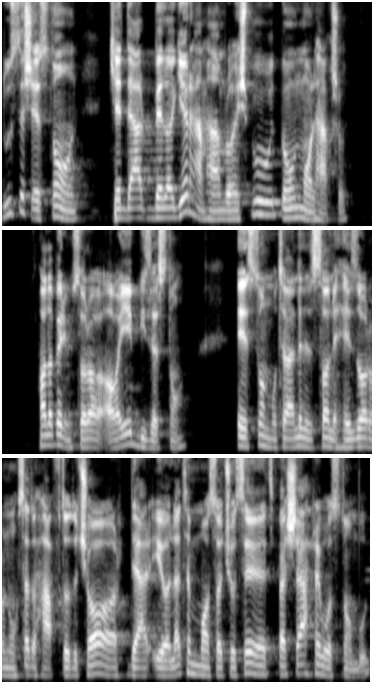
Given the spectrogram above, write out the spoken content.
دوستش استون که در بلاگر هم همراهش بود به اون ملحق شد. حالا بریم سراغ آقای بیز استون. استون متولد سال 1974 در ایالت ماساچوست و شهر بوستون بود.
